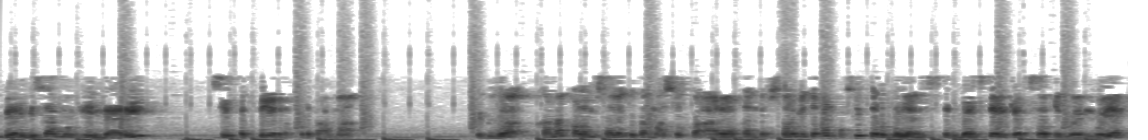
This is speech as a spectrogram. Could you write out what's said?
biar bisa menghindari si petir pertama. Kedua, karena kalau misalnya kita masuk ke area thunderstorm itu kan pasti turbulence, turbulence itu yang kayak pesawat yang goyang-goyang.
